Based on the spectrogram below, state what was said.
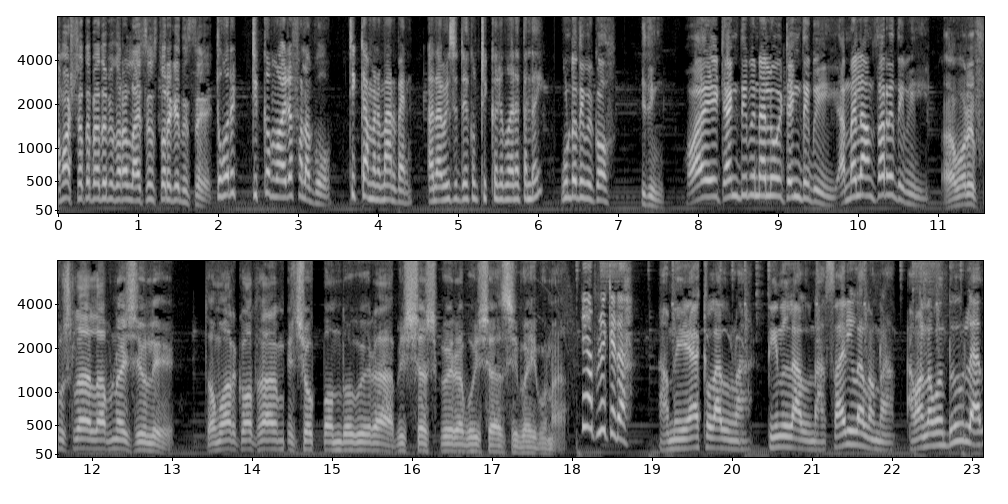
আমার সাথে বেদবি করার লাইসেন্স তো রেখে দিছে? তোমার টিক্কা ময়রা ফেলাবো। ঠিক আমার মারবেন। আর আমি যদি এখন টিক্কারে ময়রা ফেলাই? কোনটা দিবি ক হয় এই ট্যাঙ্ক দিবি নাহলে ওই ট্যাঙ্ক দিবি। আর নাহলে আনসারে দিবি। আমারে ফুসলা লাভ নাই শিউলি। তোমার কথা আমি চোখ বন্ধ কইরা বিশ্বাস কইরা বইসা আছি ভাইব না এ আপনি কেডা? আমি এক লাল না তিন লাল না চার লাল না। আমার নাম দু লাল।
